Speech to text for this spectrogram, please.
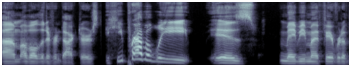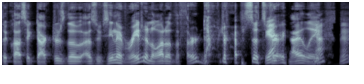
um, of all the different Doctors, he probably is maybe my favorite of the classic Doctors, though. As we've seen, I've rated a lot of the third Doctor episodes Yeah. very highly. Yeah, yeah.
